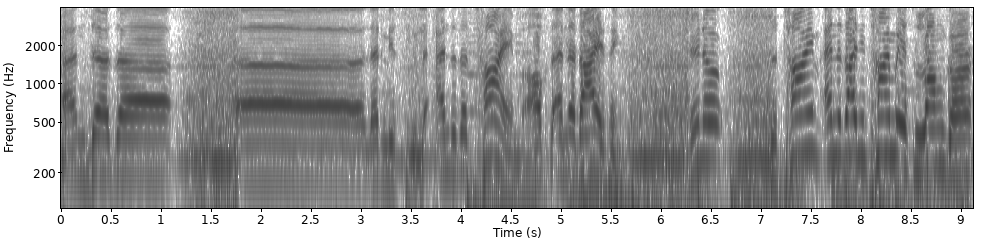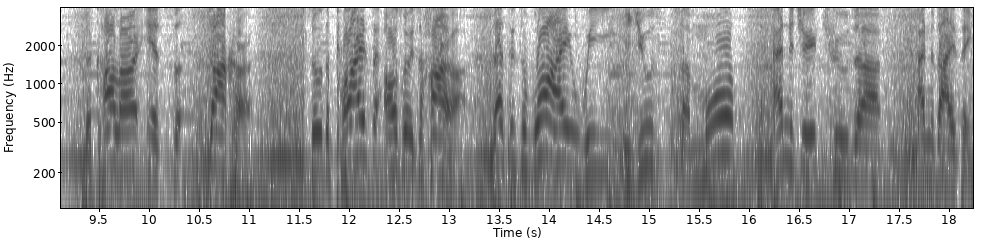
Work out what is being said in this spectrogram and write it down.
and the uh, let me see, and the time of the anodizing. You know, the time, anodizing time is longer, the color is darker. So the price also is higher. That is why we use uh, more energy to the anodizing.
